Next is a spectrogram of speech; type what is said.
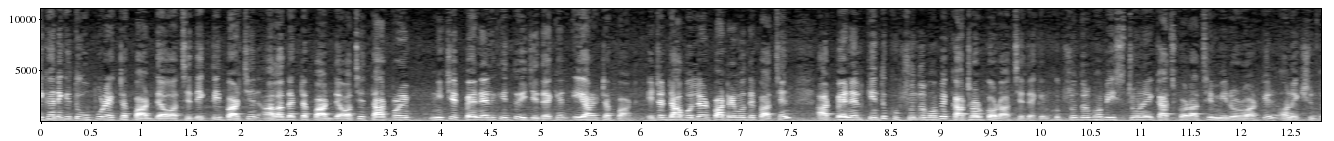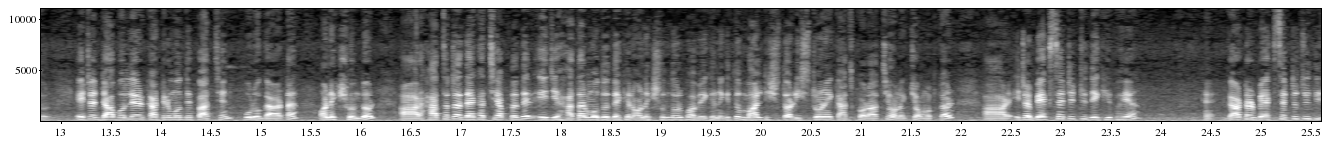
এখানে কিন্তু উপরে একটা পার্ট দেওয়া আছে, দেখতেই পারছেন আলাদা একটা পার্ট দেওয়া আছে। তারপরে নিচের প্যানেল কিন্তু এই যে দেখেন, এই আরেকটা পার্ট এটা ডাবল লেয়ার পার্টের মধ্যে পাচ্ছেন, আর প্যানেল কিন্তু খুব সুন্দরভাবে কাটার করা আছে, দেখেন। খুব সুন্দরভাবে স্টোনের কাজ করা আছে মিরর ওয়ার্কের অনেক সুন্দর। এটা ডাবল লেয়ার কাটের মধ্যে পাচ্ছেন, পুরো গাড়াটা অনেক সুন্দর। আর হাতাটা দেখাচ্ছি আপনাদের, এই যে হাতার মধ্যে দেখেন, অনেক সুন্দরভাবে এখানে কিন্তু মাল্টি সুতার স্টোনের কাজ করা আছে, অনেক চমৎকার। আর এটা ব্যাক সাইড একটু দেখি ভাইয়া। হ্যাঁ গাটার ব্যাক সাইডটা যদি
